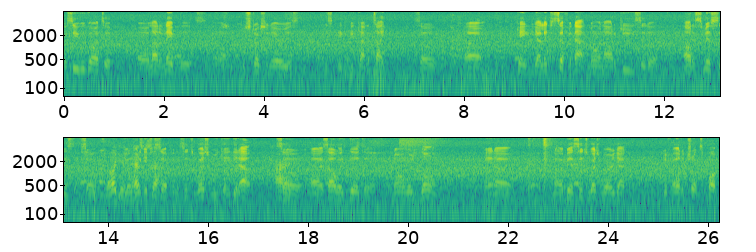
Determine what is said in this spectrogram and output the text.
but see, we go into uh, a lot of neighborhoods, uh, construction areas, and it's, it can be kind of tight. So um, you can't, you gotta let yourself in out, knowing all the keys to the all the Smith system. So Oh, yeah, you don't that's want to get what's up. yourself in a situation where you can't get out. All so right. uh, it's always good to knowing where you're going, and uh, you know, it'd be a situation where you got different other trucks parked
